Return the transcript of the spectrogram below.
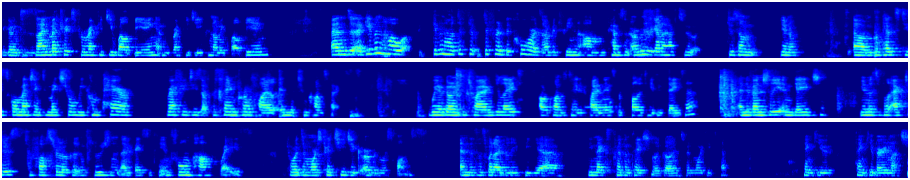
We're going to design metrics for refugee well-being and refugee economic well-being. And uh, given how given how diff different the cohorts are between um, camps and urban, we're going to have to do some, you know, um, propensity score matching to make sure we compare refugees of the same profile in the two contexts. We are going to triangulate our quantitative findings with qualitative data and eventually engage municipal actors to foster local inclusion and basically inform pathways towards a more strategic urban response. And this is what I believe the, uh, the next presentation will go into in more detail. Thank you. Thank you very much.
